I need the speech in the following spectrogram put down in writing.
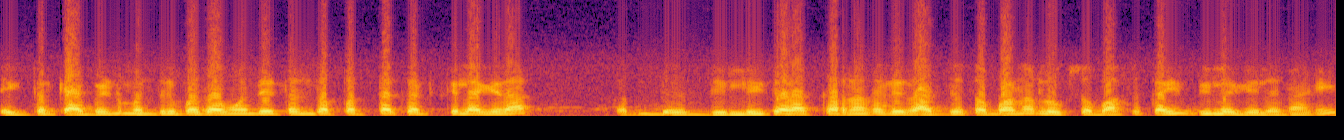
एकतर कॅबिनेट मंत्रिपदामध्ये त्यांचा पत्ता कट केला गेला. दिल्लीच्या राजकारणासाठी राज्यसभा ना लोकसभा असं काहीच दिलं गेलं नाही.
